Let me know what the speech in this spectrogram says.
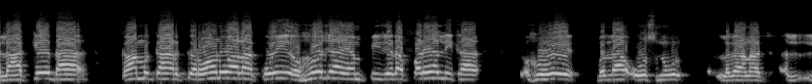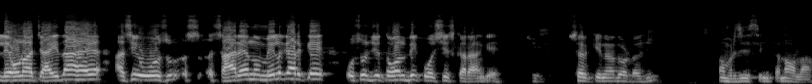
ਇਲਾਕੇ ਦਾ ਕੰਮਕਾਰ ਕਰਾਉਣ ਵਾਲਾ ਕੋਈ ਇਹੋ ਜਿਹਾ ਐਮਪੀ ਜਿਹੜਾ ਪੜ੍ਹਿਆ ਲਿਖਾ ਹੋਵੇ ਬੰਦਾ ਉਸ ਨੂੰ ਲਗਾਉਣਾ ਲਿਆਉਣਾ ਚਾਹੀਦਾ ਹੈ। ਅਸੀਂ ਉਸ ਸਾਰਿਆਂ ਨੂੰ ਮਿਲ ਕਰਕੇ ਉਸ ਨੂੰ ਜਿਤਾਉਣ ਦੀ ਕੋਸ਼ਿਸ਼ ਕਰਾਂਗੇ। ਸਰ ਕੀ ਨਾਂ ਤੁਹਾਡਾ ਜੀ? ਅਮਰਜੀਤ ਸਿੰਘ ਧਨੌਲਾ।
